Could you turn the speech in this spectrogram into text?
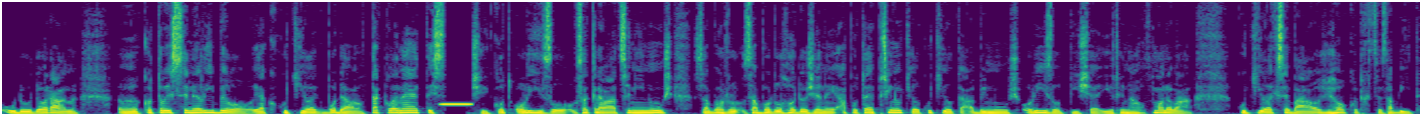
údu do ran. Eh, Kotovi si nelíbilo, jak kutílek bodal. Takhle ne, ty či kot olízl zakrvácený nůž, zabodl, zabodl ho do ženy a poté přinutil kutílka, aby nůž olízl, píše Jiřina Hofmanová. Kutílek se bál, že ho kot chce zabít.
